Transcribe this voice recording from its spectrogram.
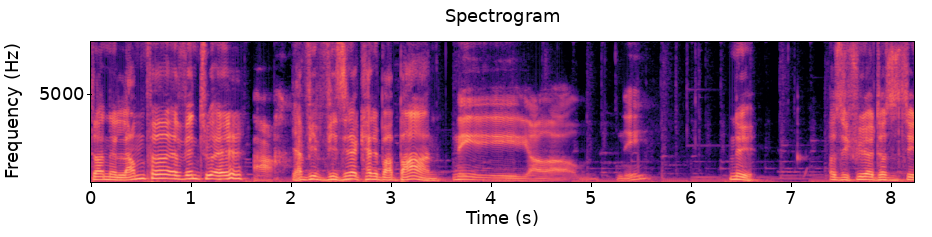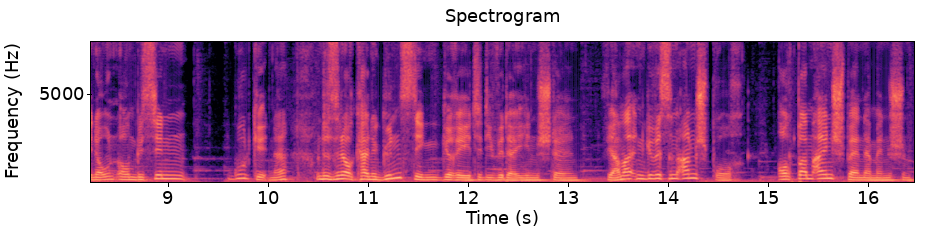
Dann eine Lampe eventuell. Ach. Ja, wir, wir sind ja keine Barbaren. Nee, ja. Nee. Nee. Also ich will ja, dass es denen da unten auch ein bisschen gut geht, ne? Und es sind auch keine günstigen Geräte, die wir da hinstellen. Wir haben halt einen gewissen Anspruch. Auch beim Einsperren der Menschen.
